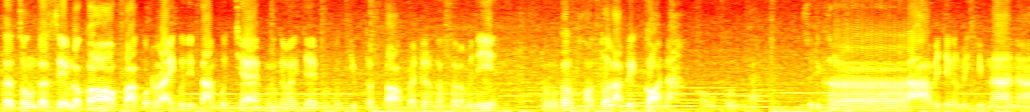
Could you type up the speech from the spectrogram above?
แต่ทรงแต่เซฟแล้วก็ฝากกดไลค์กดติดตามกดแชร์เพื่อกำลังใจให้ผมทำคลิปต่อๆไปด้วยนะครับสำหรับวันนี้ผมต้องขอตัวลาไปก่อนนะขอบคุณครับสวัสดีครับไว้เจอกันในคลิปหน้านะ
